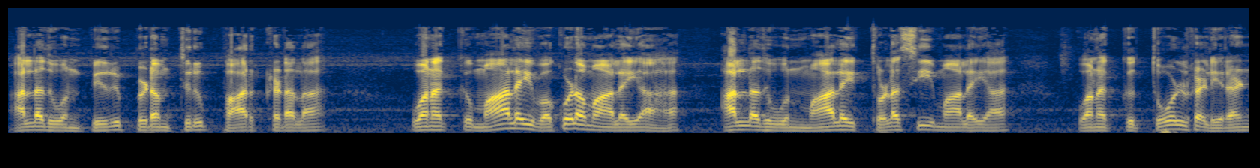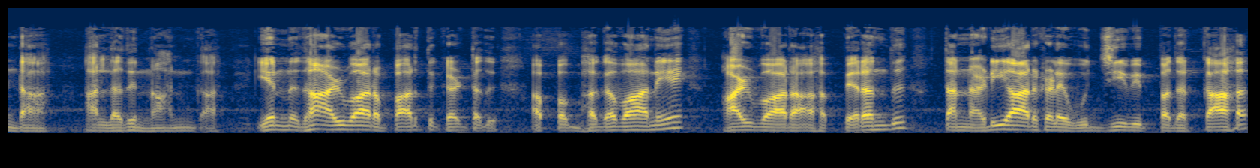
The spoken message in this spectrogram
அல்லது உன் இருப்பிடம் திருப்பார்க்கடலா? உனக்கு மாலை வகுள மாலையா அல்லது உன் மாலை துளசி மாலையா? உனக்கு தோள்கள் இரண்டா அல்லது நான்கா? என்னதான் ஆழ்வாரை பார்த்து கேட்டது. அப்ப பகவானே ஆழ்வாராக பிறந்து தன் அடியார்களை உஜ்ஜீவிப்பதற்காக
